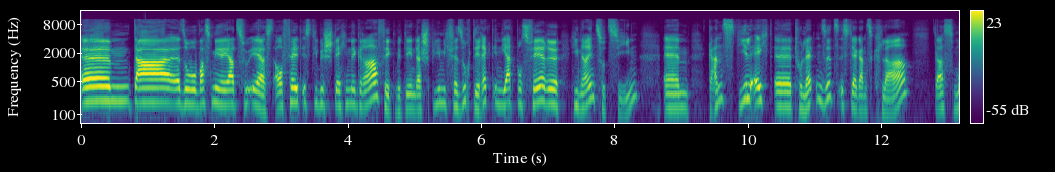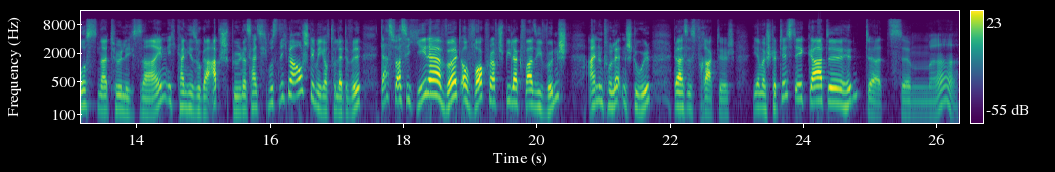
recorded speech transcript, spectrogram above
Ähm, da, also, was mir ja zuerst auffällt, ist die bestechende Grafik, mit denen das Spiel mich versucht, direkt in die Atmosphäre hineinzuziehen. Ähm, ganz stilecht, äh, Toilettensitz ist ja ganz klar. Das muss natürlich sein. Ich kann hier sogar abspülen. Das heißt, ich muss nicht mehr aufstehen, wenn ich auf Toilette will. Das, was sich jeder World of Warcraft-Spieler quasi wünscht, einen Toilettenstuhl, das ist praktisch. Hier haben wir Statistik, Karte, Hinterzimmer,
